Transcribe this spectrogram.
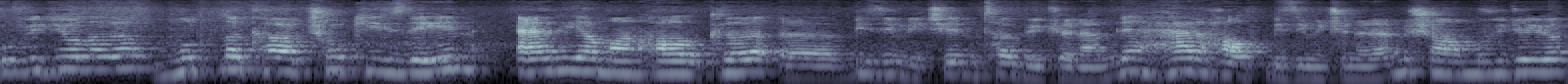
Bu videoları mutlaka çok izleyin. Eryaman halkı e, bizim için tabii ki önemli. Her halk bizim için önemli. Şu an bu videoyu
